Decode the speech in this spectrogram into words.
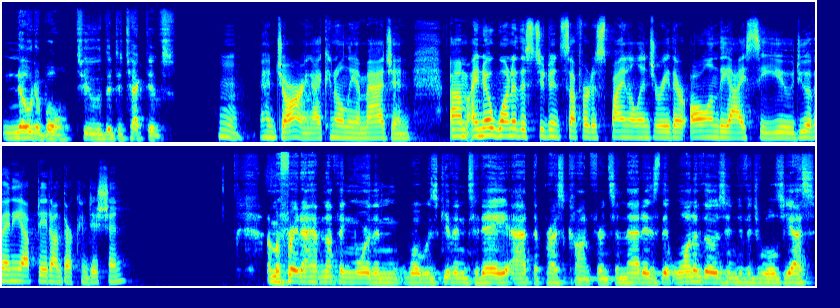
notable to the detectives. Hmm. And jarring, I can only imagine. Um, I know one of the students suffered a spinal injury. They're all in the ICU. Do you have any update on their condition? I'm afraid I have nothing more than what was given today at the press conference, and that is that one of those individuals, yes,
